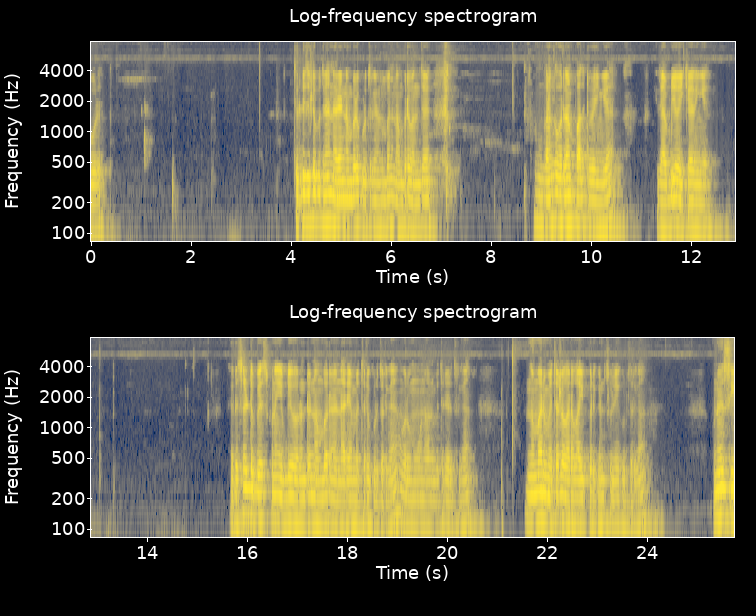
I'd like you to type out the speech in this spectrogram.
board three டிஜிட்டில் பார்த்தீங்கன்னா நிறைய நம்பரை கொடுத்துருக்கேன். நம்பர் அந்த நம்பரை வந்து உங்கள் கணக்கு வருதான்னு பார்த்துட்டு வைங்க. இதை அப்படியே வைக்காதீங்க. ரிசல்ட்டு பேஸ் பண்ணி எப்படி வரும்ன்ட்டு நம்பர் நிறைய மெத்தடு கொடுத்துருக்கேன். ஒரு மூணு நாலு மெத்தட் எடுத்திருக்கேன். இந்த மாதிரி மெத்தடில் வர வாய்ப்பு இருக்குதுன்னு சொல்லி கொடுத்துருக்கேன். ஒன்று சி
